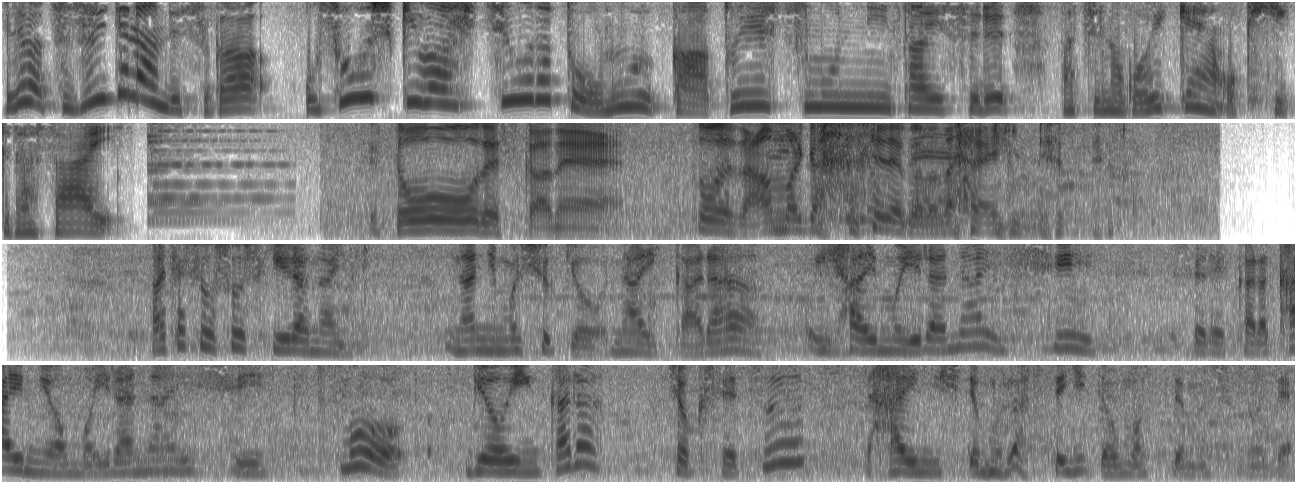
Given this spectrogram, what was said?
では続いてなんですが、お葬式は必要だと思うかという質問に対する町のご意見お聞きください。どうですかね、そうですね、あんまり考えたことないんですけど。私、お葬式いらないの。何も宗教ないから、位牌もいらないし、それから戒名もいらないし、もう病院から直接灰にしてもらっていいと思ってますので。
